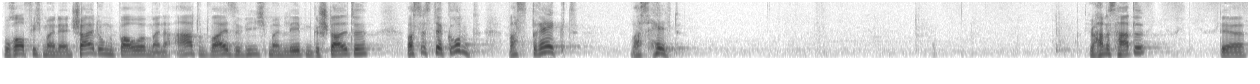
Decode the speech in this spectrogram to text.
Worauf ich meine Entscheidungen baue, meine Art und Weise, wie ich mein Leben gestalte? Was ist der Grund? Was trägt? Was hält? Johannes Hartl, der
